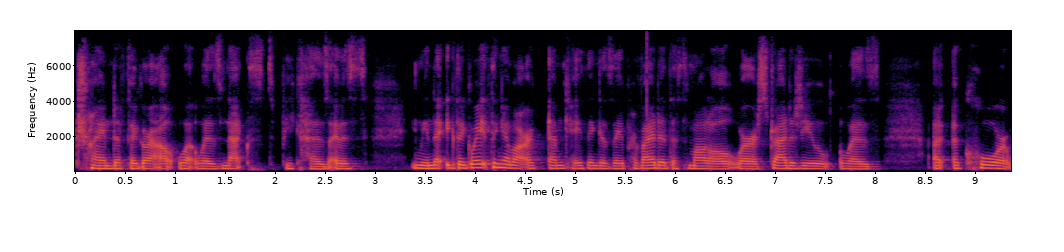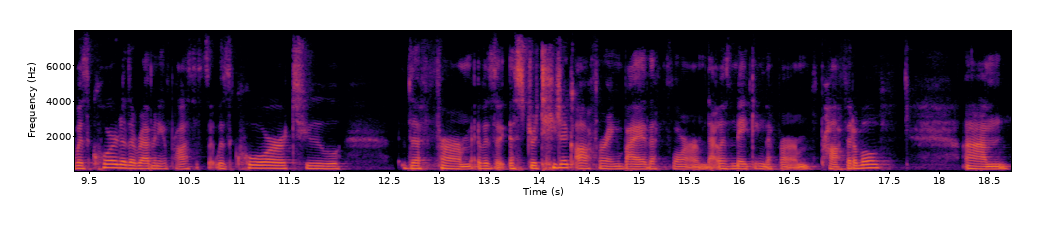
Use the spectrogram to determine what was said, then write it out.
trying to figure out what was next because I was. I mean, the, the great thing about MK Think is they provided this model where strategy was a, a core was core to the revenue process. It was core to the firm. It was a, a strategic offering by the firm that was making the firm profitable. Um,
